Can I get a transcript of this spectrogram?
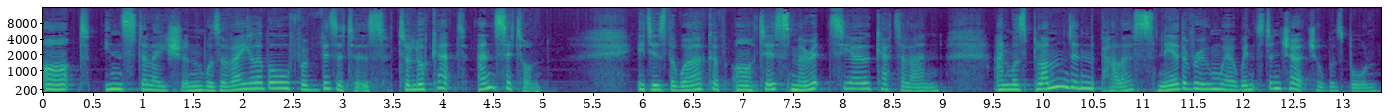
art installation was available for visitors to look at and sit on. It is the work of artist Maurizio Cattelan and was plumbed in the palace near the room where Winston Churchill was born.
